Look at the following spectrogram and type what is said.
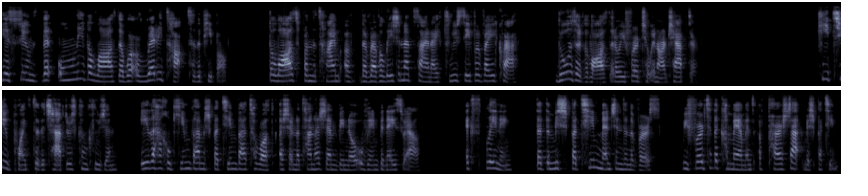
he assumes that only the laws that were already taught to the people, the laws from the time of the revelation at Sinai through Sefer Vayikra, those are the laws that are referred to in our chapter. He too points to the chapter's conclusion, explaining that the mishpatim mentioned in the verse refer to the commandments of Parashat Mishpatim.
